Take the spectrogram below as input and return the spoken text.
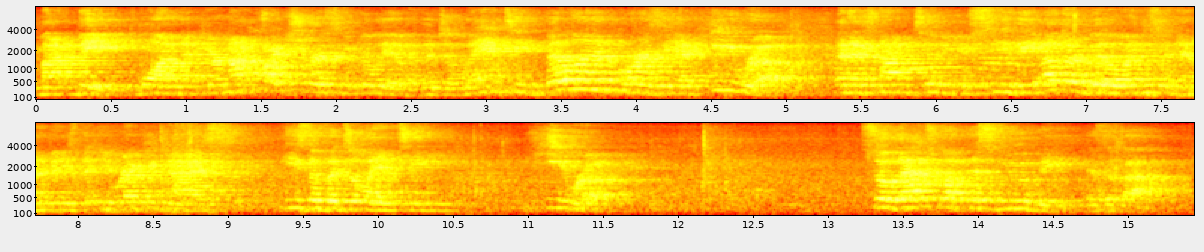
might be one that you're not quite sure is he really a vigilante villain or is he a hero? And it's not until you see the other villains and enemies that you recognize he's a vigilante hero. So that's what this movie is about.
